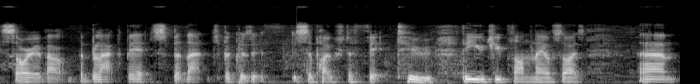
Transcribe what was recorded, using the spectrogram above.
Sorry about the black bits, but that's because it's supposed to fit to the YouTube thumbnail size. Um,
